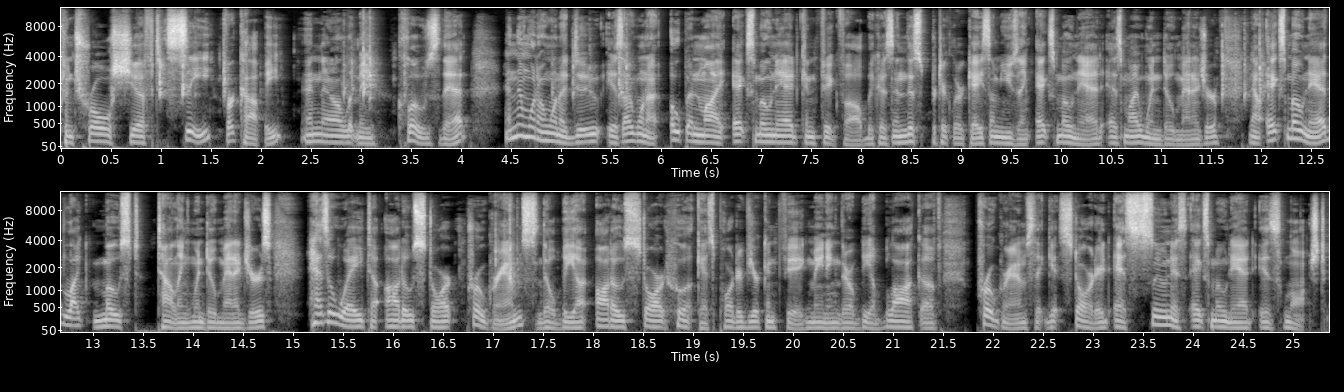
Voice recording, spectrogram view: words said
Control Shift C for copy. And now let me close that. And then what I want to do is I want to open my Xmonad config file because in this particular case, I'm using Xmonad as my window manager. Now Xmonad, like most tiling window managers, has a way to auto start programs. There'll be an auto start hook as part of your config, meaning there'll be a block of programs that get started as soon as Xmonad is launched.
